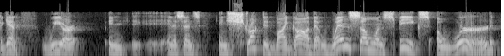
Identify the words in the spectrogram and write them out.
Again, we are in in a sense instructed by God that when someone speaks a word,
